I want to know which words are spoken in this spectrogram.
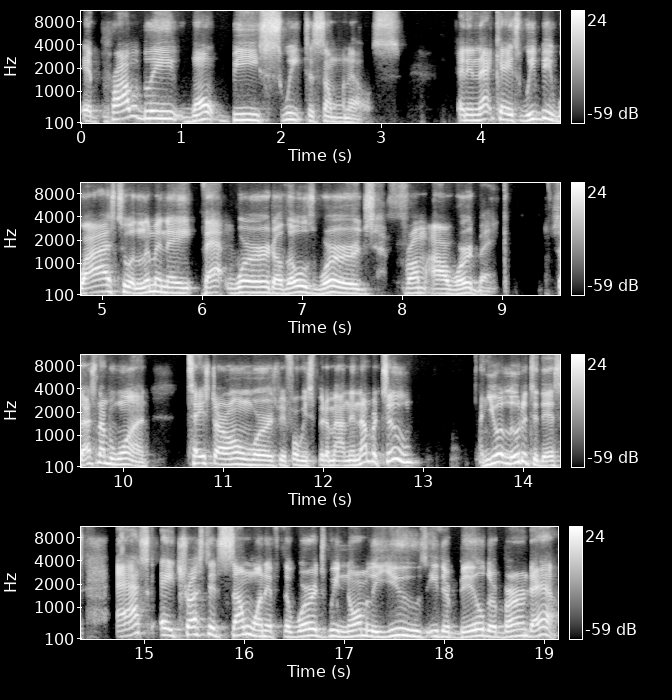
it probably won't be sweet to someone else. And in that case, we'd be wise to eliminate that word or those words from our word bank. So that's number one. Taste our own words before we spit them out. And then number two, and you alluded to this, ask a trusted someone if the words we normally use either build or burn down.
